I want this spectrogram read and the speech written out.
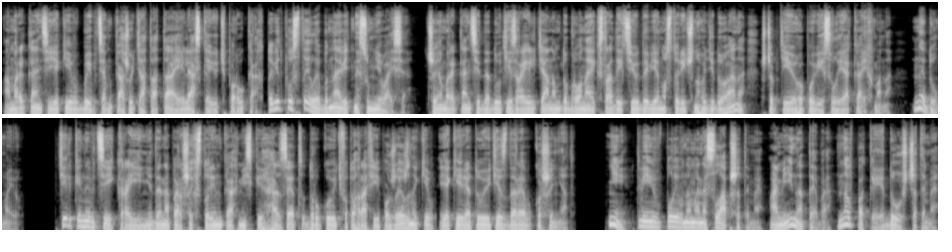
американці, які вбивцям кажуть а-та-та і ляскають по руках, то відпустили б навіть не сумнівайся. Чи американці дадуть ізраїльтянам добро на екстрадицію 90-річного дідугана, щоб ті його повісили як Кайхмана? Не думаю. Тільки не в цій країні, де на перших сторінках міських газет друкують фотографії пожежників, які рятують із дерев кошенят. Ні, твій вплив на мене слабшатиме, а мій на тебе навпаки дужчатиме.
